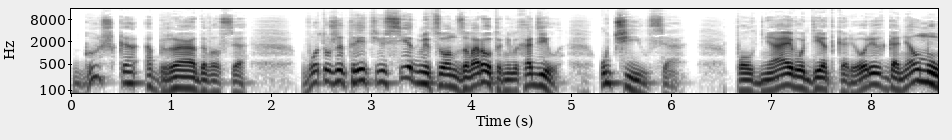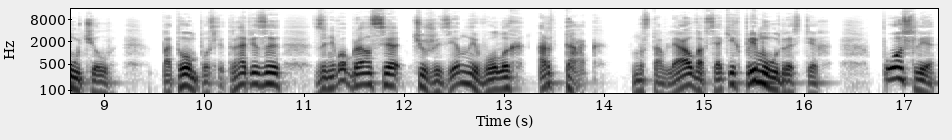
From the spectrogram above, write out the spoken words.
Гошка обрадовался. Вот уже третью седмицу он за ворота не выходил, учился. Полдня его дед Корерих гонял-мучил. Потом, после трапезы, за него брался чужеземный волох Артак, наставлял во всяких премудростях. После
